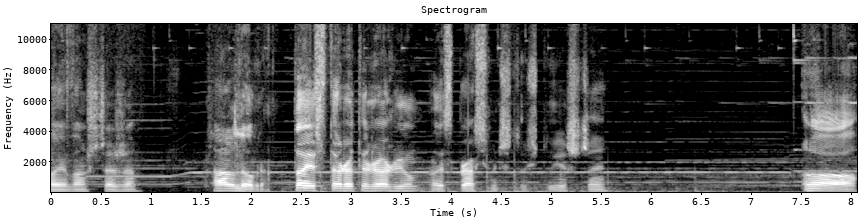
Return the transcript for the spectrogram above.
Powiem wam szczerze. Ale dobra. To jest stare terrarium, ale sprawdźmy, czy coś tu jeszcze. O!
